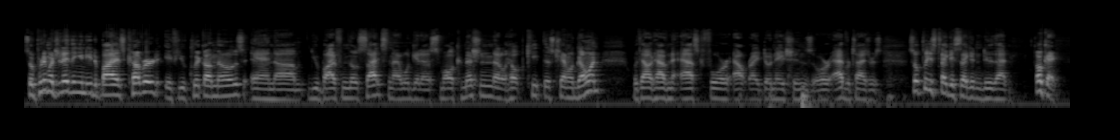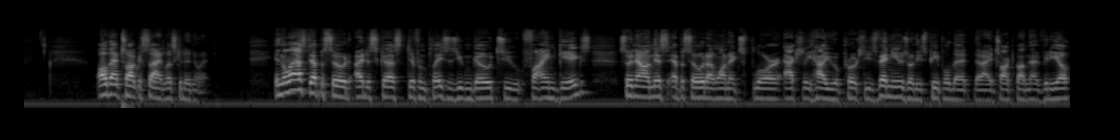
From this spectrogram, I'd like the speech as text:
So pretty much anything you need to buy is covered. If you click on those and um, you buy from those sites, then I will get a small commission that'll help keep this channel going without having to ask for outright donations or advertisers. So please take a second and do that. Okay, all that talk aside, let's get into it. In the last episode, I discussed different places you can go to find gigs. So now in this episode, I want to explore actually how you approach these venues or these people that, that I talked about in that video.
